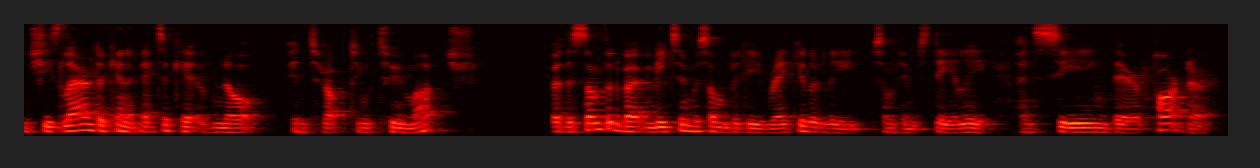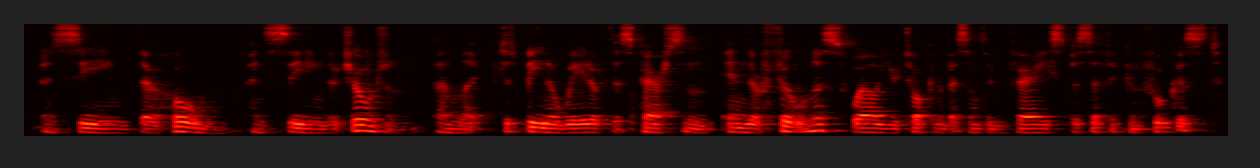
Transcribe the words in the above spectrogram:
And she's learned a kind of etiquette of not interrupting too much but there's something about meeting with somebody regularly, sometimes daily, and seeing their partner and seeing their home and seeing their children and like just being aware of this person in their fullness while you're talking about something very specific and focused.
